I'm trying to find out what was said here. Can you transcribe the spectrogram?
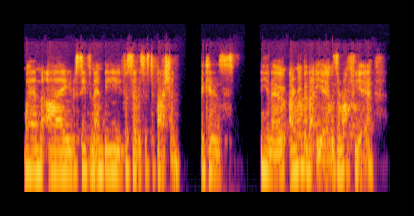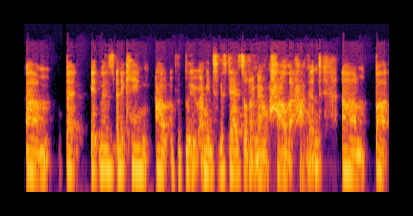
when I received an MBE for services to fashion because, you know, I remember that year. It was a rough year, um, but it was, and it came out of the blue. I mean, to this day, I still don't know how that happened. Um, but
